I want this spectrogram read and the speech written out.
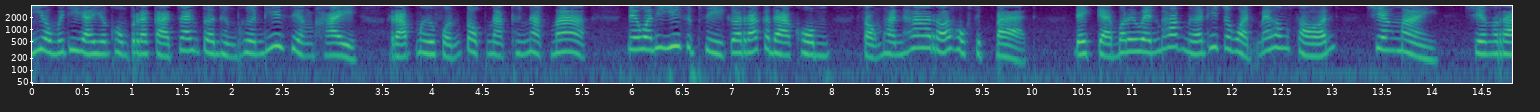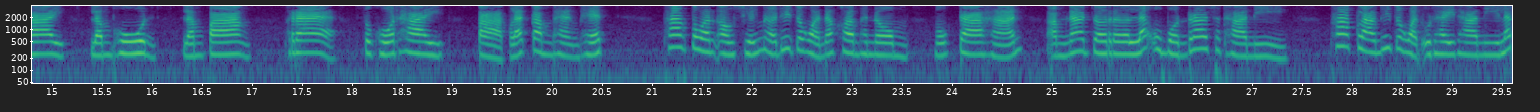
นิยมวิทยายังคงประกาศแจ้งเตือนถึงพื้นที่เสี่ยงภัย รับมือฝนตกหนักถึงหนักมาก ในวันที่ 24 กรกฎาคม 2568 ได้แก่บริเวณภาคเหนือที่จังหวัดแม่ฮ่องสอน เชียงใหม่ เชียงราย ลำพูน ลำปาง แพร่ สุโขทัย ตาก และกำแพงเพชร ภาคตะวันออกเฉียงเหนือที่จังหวัดนครพนม มุกดาหาร อำนาจเจริญและอุบลราชธานี ภาคกลางที่จังหวัดอุทัยธานีและ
